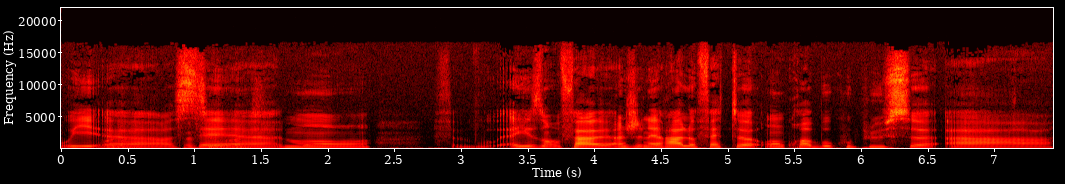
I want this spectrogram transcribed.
oui. Voilà, euh, c'est euh, mon. Ils ont, en général, au fait, euh, on croit beaucoup plus euh, à,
